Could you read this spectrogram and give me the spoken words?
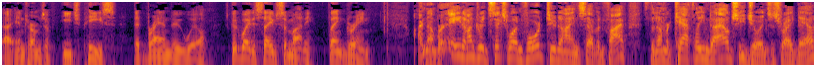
uh, in terms of each piece that brand new will. It's a good way to save some money. Think green. Our number, 800-614-2975. It's the number Kathleen dialed. She joins us right now.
